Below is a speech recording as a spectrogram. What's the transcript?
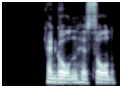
Ken Goldin has sold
